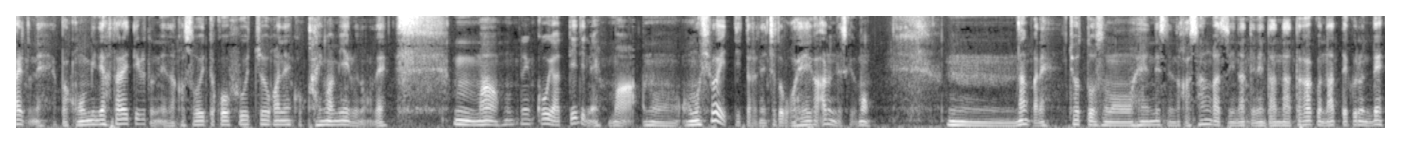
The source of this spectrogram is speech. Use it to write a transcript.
えるとね、やっぱコンビニで働いているとね、なんかそういったこう風潮がね、こう垣間見えるので、うん、まあ本当にこうやっていてね、まあ、あのー、面白いって言ったらね、ちょっと語弊があるんですけども、うーん、なんかね、ちょっとその辺ですね、だか3月になってね、だんだん暖かくなってくるんで、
